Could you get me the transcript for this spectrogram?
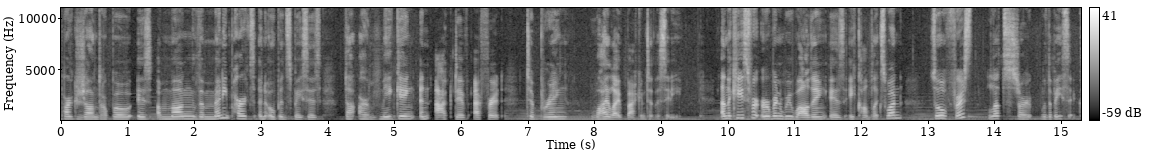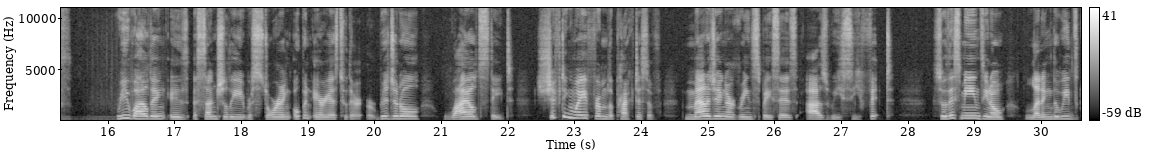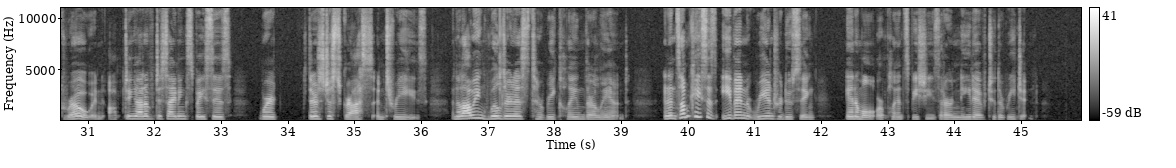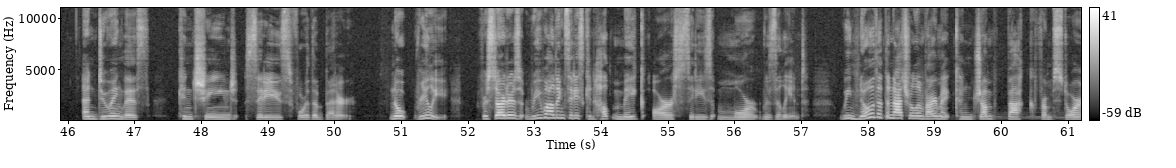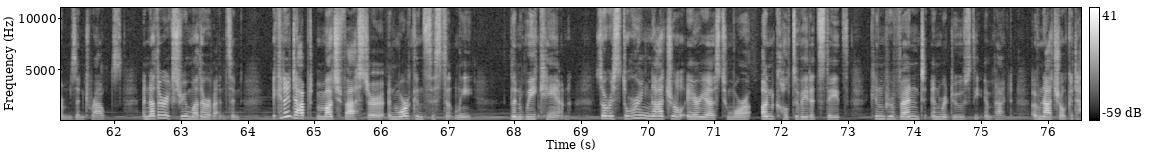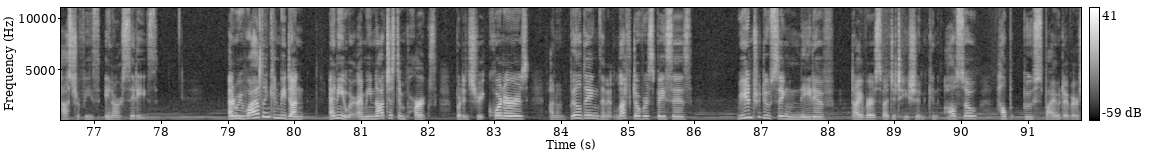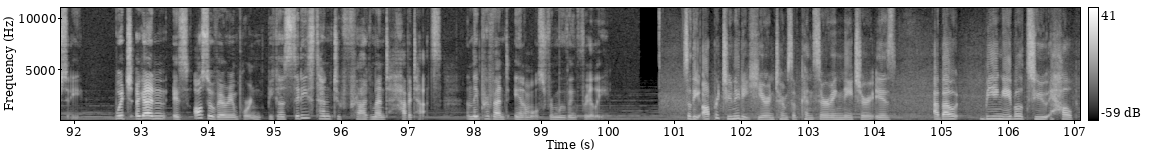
Parc Jean Drapeau is among the many parks and open spaces that are making an active effort to bring wildlife back into the city. And the case for urban rewilding is a complex one. So, first, let's start with the basics. Rewilding is essentially restoring open areas to their original wild state, shifting away from the practice of managing our green spaces as we see fit. So, this means, you know, letting the weeds grow and opting out of designing spaces where there's just grass and trees, and allowing wilderness to reclaim their land. And in some cases, even reintroducing animal or plant species that are native to the region. And doing this can change cities for the better. No, really. For starters, rewilding cities can help make our cities more resilient. We know that the natural environment can jump back from storms and droughts and other extreme weather events, and it can adapt much faster and more consistently than we can. So, restoring natural areas to more uncultivated states can prevent and reduce the impact of natural catastrophes in our cities. And rewilding can be done anywhere. I mean, not just in parks, but in street corners and on buildings and in leftover spaces. Reintroducing native, diverse vegetation can also help boost biodiversity, which again is also very important because cities tend to fragment habitats and they prevent animals from moving freely. So, the opportunity here in terms of conserving nature is about being able to help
